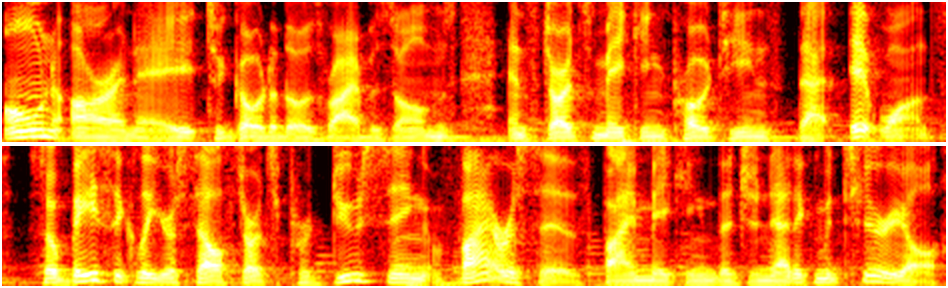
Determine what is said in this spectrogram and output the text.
own RNA to go to those ribosomes and starts making proteins that it wants. So basically, your cell starts producing viruses by making the genetic material,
